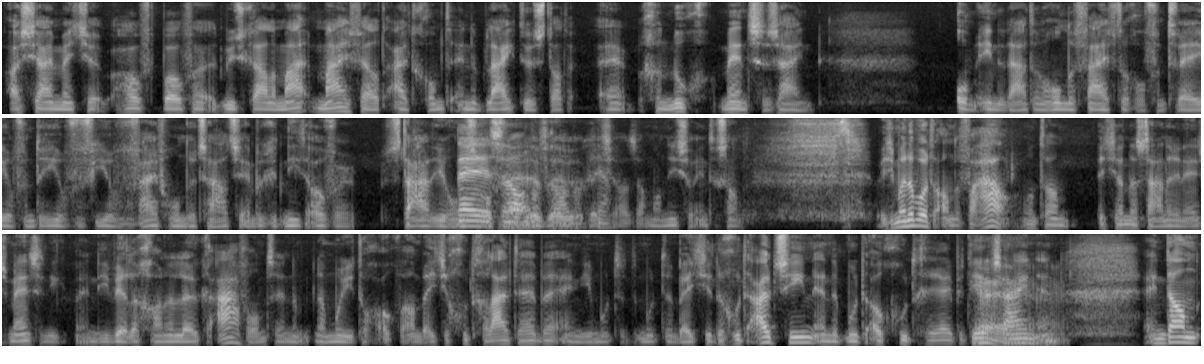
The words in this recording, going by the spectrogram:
als jij met je hoofd boven het muzikale ma- maaiveld uitkomt... en het blijkt dus dat er genoeg mensen zijn om inderdaad een 150 of een 2 of een 3 of een 4 of een 500 zaaltje... heb ik het niet over stadions. Nee, dat of, is een ander eh, weet ja. je, dat is allemaal niet zo interessant. Weet je, maar dan wordt het een ander verhaal. Want dan, weet je, dan staan er ineens mensen die, en die willen gewoon een leuke avond. En dan, dan moet je toch ook wel een beetje goed geluid hebben. En je moet, het moet een beetje er goed uitzien. En het moet ook goed gerepeteerd ja, zijn. ja, ja. En, en dan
